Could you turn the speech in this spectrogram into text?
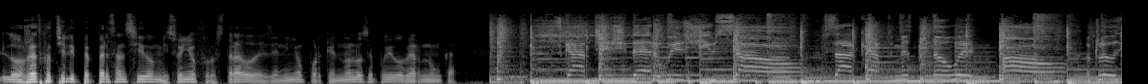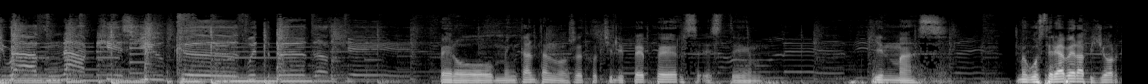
los Red Hot Chili Peppers han sido mi sueño frustrado desde niño porque no los he podido ver nunca. Pero me encantan los Red Hot Chili Peppers. Este, ¿quién más? Me gustaría ver a Bjork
